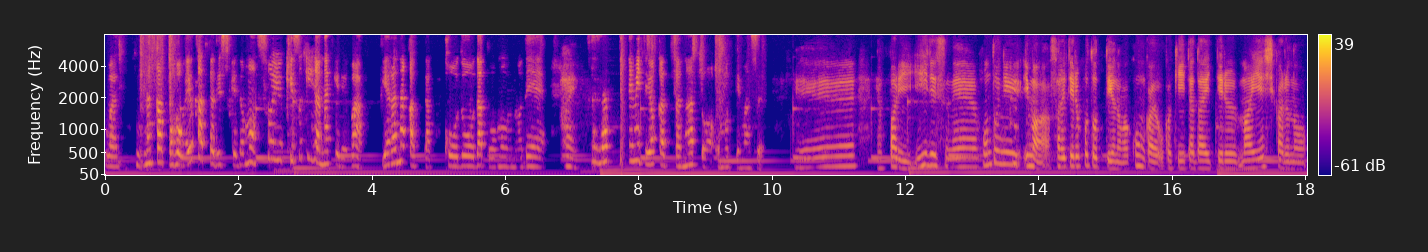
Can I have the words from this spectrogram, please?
はなかった方が良かったですけどもそういう気づきがなければやらなかった行動だと思うので、はい、やってみてよかったなとは思ってます。へえやっぱりいいですね。本当に今されてることっていうのが今回お書きいただいてるマイエシカルの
